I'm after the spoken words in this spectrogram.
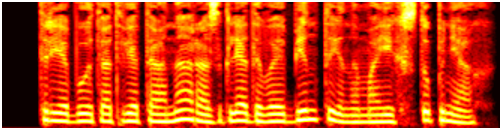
— требует ответа она, разглядывая бинты на моих ступнях.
